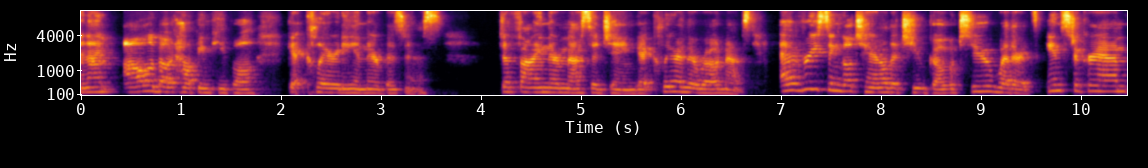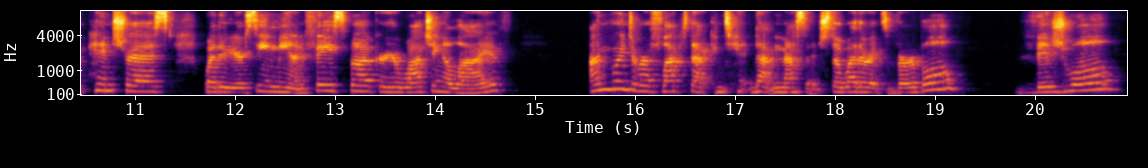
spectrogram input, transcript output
and I'm all about helping people get clarity in their business, define their messaging, get clear in their roadmaps. Every single channel that you go to, whether it's Instagram, Pinterest, whether you're seeing me on Facebook or you're watching a live, I'm going to reflect that that message. So whether it's verbal, visual,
